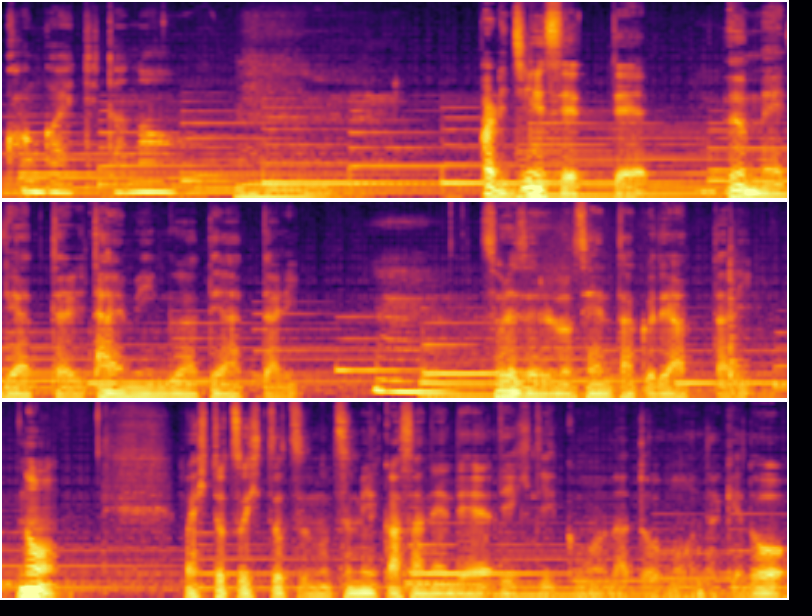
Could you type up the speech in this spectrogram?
考えてたな、うん、やっぱり人生って運命であったりタイミングであったり、うん、それぞれの選択であったりの、まあ、一つ一つの積み重ねでできていくものだと思うんだけど、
